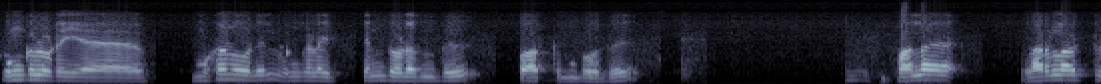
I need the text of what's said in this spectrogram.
உங்களுடைய முகநூலில் உங்களை பின்தொடர்ந்து பார்க்கும்போது பல வரலாற்று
